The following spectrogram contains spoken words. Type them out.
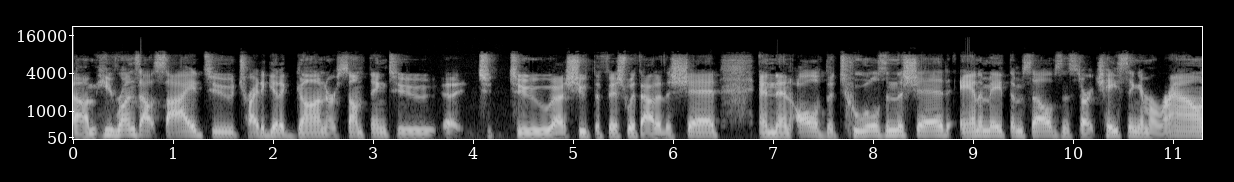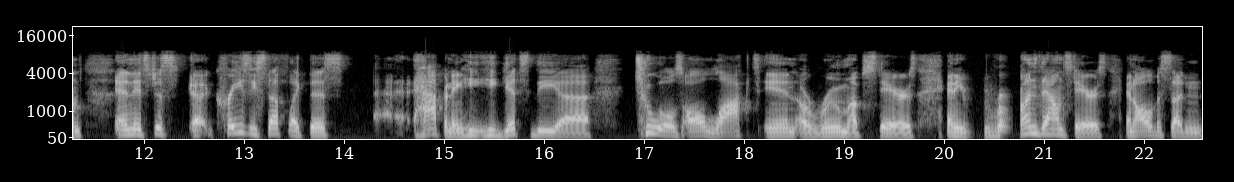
Um, he runs outside to try to get a gun or something to uh, to, to uh, shoot the fish with out of the shed, and then all of the tools in the shed animate themselves and start chasing him around, and it's just uh, crazy stuff like this uh, happening. He he gets the uh, tools all locked in a room upstairs and he runs downstairs and all of a sudden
